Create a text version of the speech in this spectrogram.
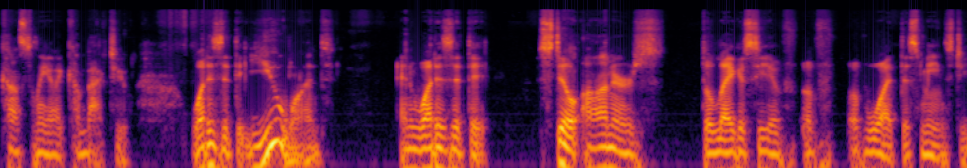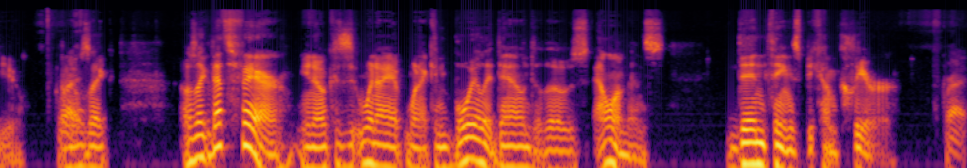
constantly like come back to. What is it that you want and what is it that still honors the legacy of of of what this means to you? And i was like I was like, that's fair, you know, because when I when I can boil it down to those elements, then things become clearer. Right.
